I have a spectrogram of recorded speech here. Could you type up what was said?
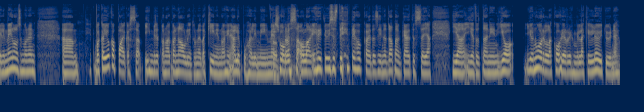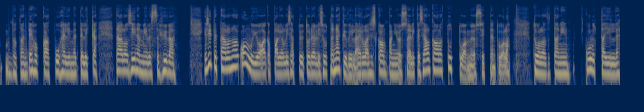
Eli meillä on semmoinen, vaikka joka paikassa ihmiset on aika naulintuneita kiinni noihin älypuhelimiin, me Totta. Suomessa ollaan erityisesti tehokkaita siinä datan käytössä ja, ja, ja tota niin, jo jo nuorilla kohderyhmilläkin löytyy ne tota, tehokkaat puhelimet, eli täällä on siinä mielessä hyvä, ja sitten täällä on ollut jo aika paljon lisättyä todellisuutta näkyvillä erilaisissa kampanjoissa, eli se alkaa olla tuttua myös sitten tuolla, tuolla tota niin, kuluttajille.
